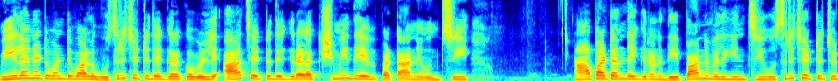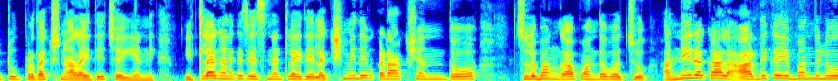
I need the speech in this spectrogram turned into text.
వీలైనటువంటి వాళ్ళు ఉసిరి చెట్టు దగ్గరకు వెళ్ళి ఆ చెట్టు దగ్గర లక్ష్మీదేవి పటాన్ని ఉంచి ఆ పటం దగ్గర దీపాన్ని వెలిగించి ఉసిరి చెట్టు చుట్టూ ప్రదక్షిణాలు అయితే చేయండి. ఇట్లా గనక చేసినట్లయితే లక్ష్మీదేవి కటాక్షంతో సులభంగా పొందవచ్చు. అన్ని రకాల ఆర్థిక ఇబ్బందులు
